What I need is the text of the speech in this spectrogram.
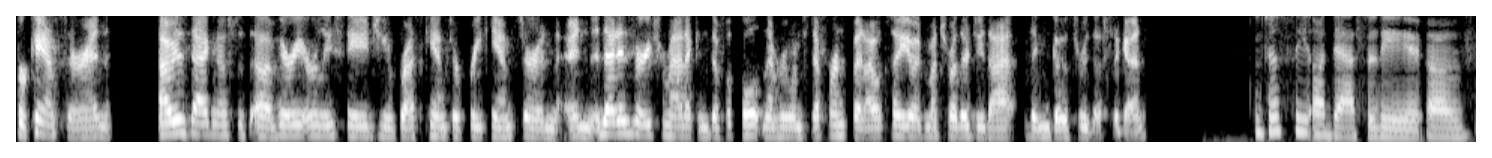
for cancer. And I was diagnosed with a very early stage, you know, breast cancer, pre-cancer, and and that is very traumatic and difficult, and everyone's different. But I will tell you, I'd much rather do that than go through this again. Just the audacity of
